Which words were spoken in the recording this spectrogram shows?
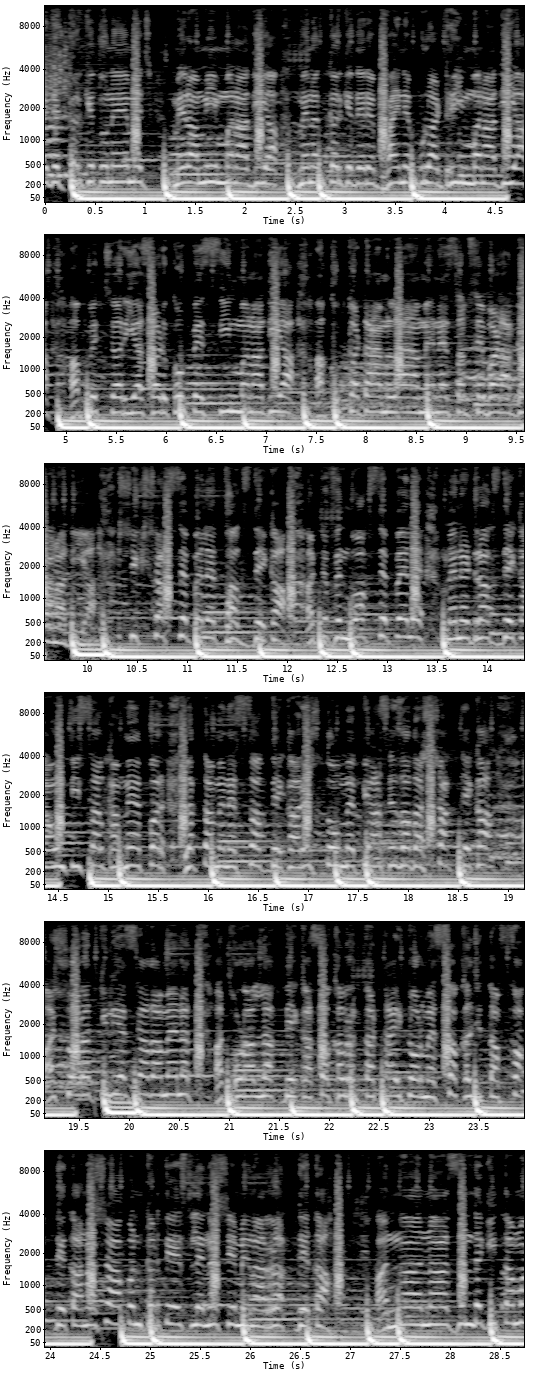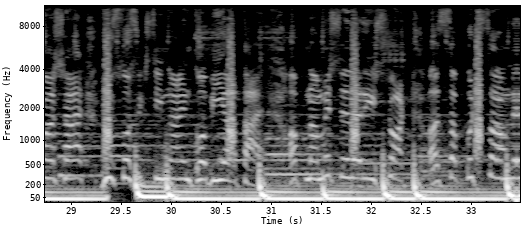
Edit करके तूने image मेरा मीम बना दिया। मेहनत करके तेरे भाई ने पूरा ड्रीम बना दिया। अब पिक्चर या सड़कों पे सीन बना दिया। अब खुद का टाइम लाया, मैंने सबसे बड़ा गाना दिया। शिक्षक से पहले थक्स देखा टिफ़िन बॉक्स से पहले मैंने ड्रग्स देखा। उनतीस साल का मैं पर लगता मैंने सब देखा। रिश्तों में प्यार से ज़्यादा शक देखा। अशोरत के लिए ज़्यादा मेहनत थोड़ा लक देखा। सकल रखता टाइट और मैं सकल जितना फक देता। नशा अपन करते, इसलिए नशे में ना रख देता। सब कुछ सामने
